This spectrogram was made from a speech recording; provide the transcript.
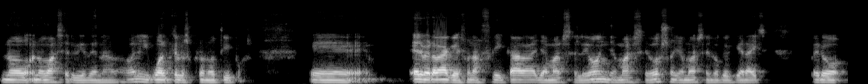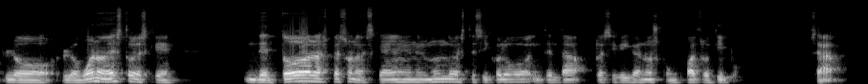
no, no va a servir de nada, ¿vale? Igual que los cronotipos. Eh, es verdad que es una fricada llamarse león, llamarse oso, llamarse lo que queráis, pero lo, bueno de esto es que de todas las personas que hay en el mundo, este psicólogo intenta clasificarnos con cuatro tipos. O sea,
